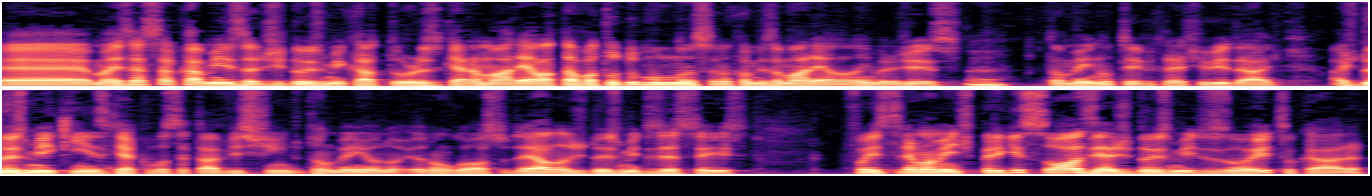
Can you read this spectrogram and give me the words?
É, mas essa camisa de 2014, que era amarela, tava todo mundo lançando camisa amarela, lembra disso? É. Também não teve criatividade. A de 2015, que é a que você tá vestindo também, eu não, eu não gosto dela. A de 2016 foi extremamente preguiçosa. E a de 2018, cara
